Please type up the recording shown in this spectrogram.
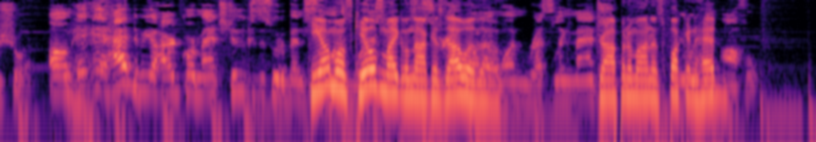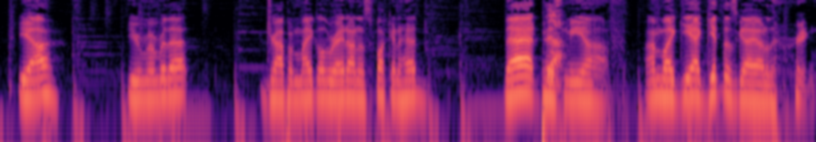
sure. Um, it, it had to be a hardcore match too because this would have been. So He almost killed Michael was a straight Nakazawa, though. one-on-one wrestling match. Dropping him on his fucking head. Awful. Yeah. You remember that? Dropping Michael right on his fucking head. That pissed Yeah. me off. I'm like, yeah, get this guy out of the ring.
